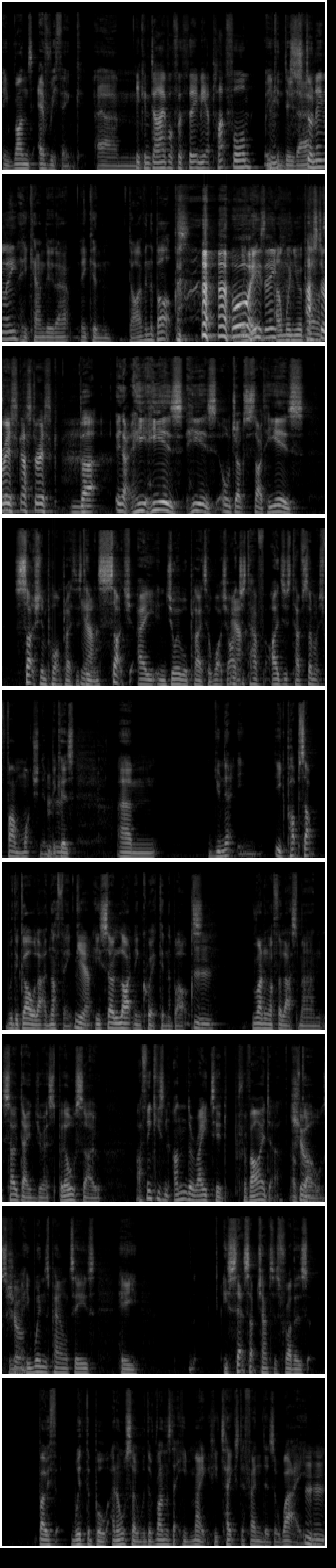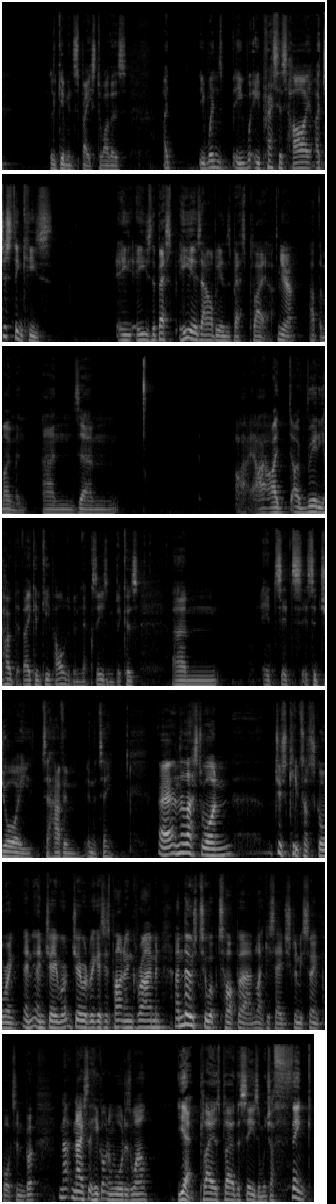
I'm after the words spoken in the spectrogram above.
he runs everything. Um, He can dive off a 30 meter platform. He can do that. stunningly. he can do that. He can dive in the box. oh, Win easy. and win you a penalty. asterisk, asterisk. But you know, he he is he is all jokes aside, he is such an important player to this team and such a enjoyable player to watch. I just have I just have so much fun watching him because um you know he pops up with a goal out of nothing. Yeah. He's so lightning quick in the box, running off the last man, so dangerous, but also I think he's an underrated provider of Sure, goals. You know, sure. he wins penalties. He he sets up chances for others, both with the ball and also with the runs that he makes. He takes defenders away, Mm-hmm. Giving space to others. I, he wins. He, he presses high. I just think he's he, he's the best. He is Albion's best player Yeah. at the moment, and um, I, I I really hope that they can keep hold of him next season because um, it's it's it's a joy to have him in the team. Uh, and the last one just keeps on scoring. And, and Jay, Jay Rodriguez, his partner in crime. And, and those two up top, um, like you said, just going to be so important. But n- nice that he got an award as well. Yeah, players player of the season, which I think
